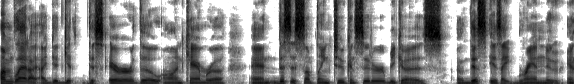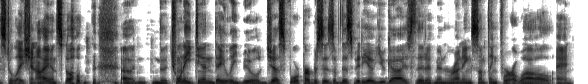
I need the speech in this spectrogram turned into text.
I'm glad I, I did get this error though on camera, and this is something to consider because this is a brand new installation. I installed uh, the 2010 daily build just for purposes of this video. You guys that have been running something for a while and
